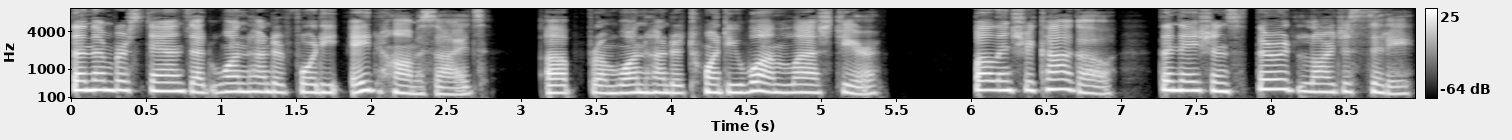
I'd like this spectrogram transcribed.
the number stands at 148 homicides, up from 121 last year, while in Chicago, the nation's third largest city,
